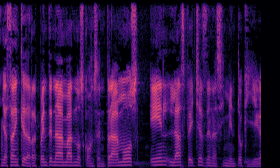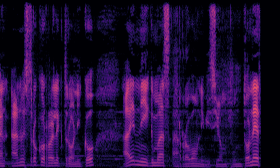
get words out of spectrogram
Ya saben que de repente nada más nos concentramos en las fechas de nacimiento que llegan a nuestro correo electrónico a enigmas.univision.net.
